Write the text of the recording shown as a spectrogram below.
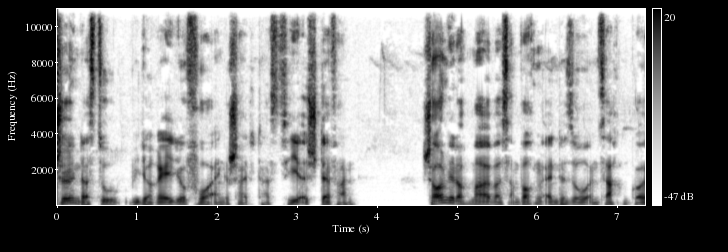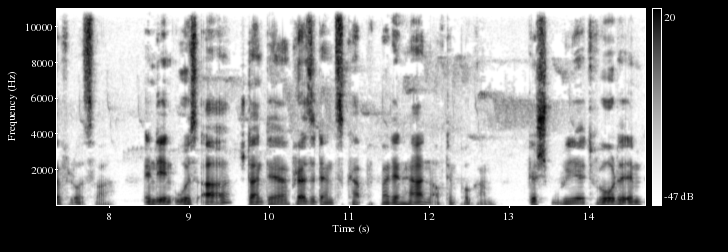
Schön, dass du wieder Radio voreingeschaltet hast. Hier ist Stefan. Schauen wir doch mal, was am Wochenende so in Sachen Golf los war. In den USA stand der President's Cup bei den Herren auf dem Programm. Gespielt wurde im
